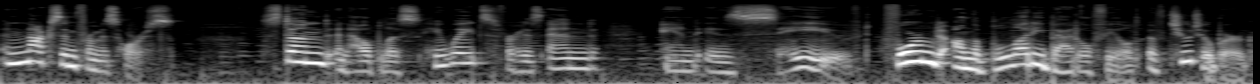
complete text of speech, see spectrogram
and knocks him from his horse. Stunned and helpless, he waits for his end and is saved. Formed on the bloody battlefield of Teutoburg,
